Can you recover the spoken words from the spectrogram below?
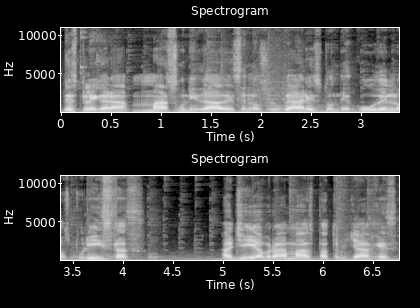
desplegará más unidades en los lugares donde acuden los turistas. Allí habrá más patrullajes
